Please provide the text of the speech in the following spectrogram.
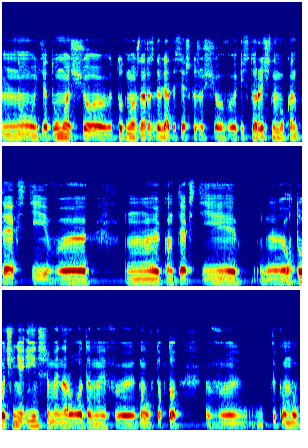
Ну, я думаю, що тут можна роздивлятися. Я ж кажу, що в історичному контексті, в м, контексті е, оточення іншими народами, в, ну, тобто в такому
